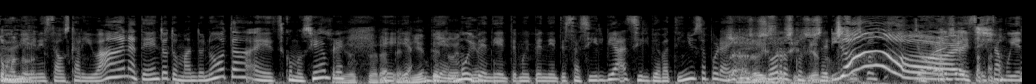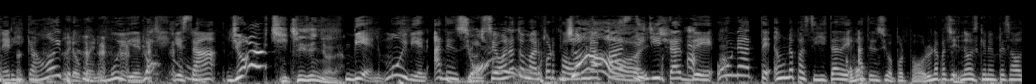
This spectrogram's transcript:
Muy bien, está Oscar Iván, atento, tomando nota, es como siempre. Sí, doctora, Eh, pendiente bien, todo el muy tiempo. pendiente, muy pendiente. Está Silvia, Silvia Batiño está por ahí Claro, con sus zorros, con sus con- George, está- muy enérgica hoy, pero bueno, muy bien. Y está George. Sí, señora. Bien, muy bien. Atención, se van a tomar por favor una pastillita de una te- una pastillita de atención, por favor, una pastilla. No, es que no he empezado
